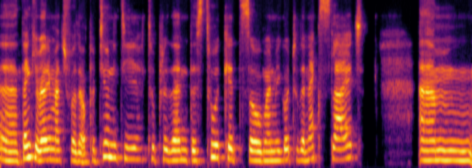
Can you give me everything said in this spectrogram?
Uh, thank you very much for the opportunity to present this toolkit. So when we go to the next slide, um,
